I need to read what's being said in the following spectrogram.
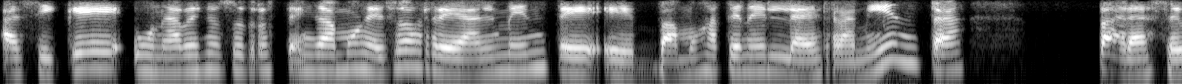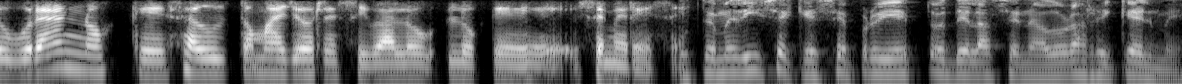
así que una vez nosotros tengamos eso, realmente eh, vamos a tener la herramienta para asegurarnos que ese adulto mayor reciba lo, lo que se merece. Usted me dice que ese proyecto es de la senadora Riquelme.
